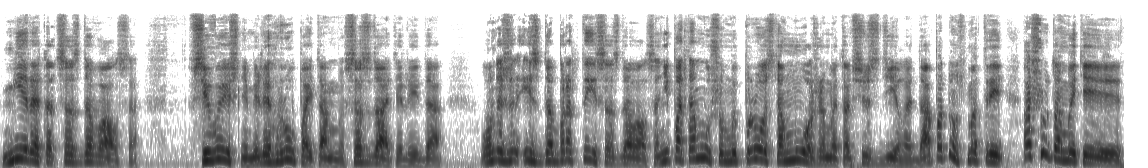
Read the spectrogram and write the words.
мир этот создавался Всевышним или группой там создателей, да, он из, из доброты создавался. Не потому, что мы просто можем это все сделать, да, а потом смотреть, а что там эти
